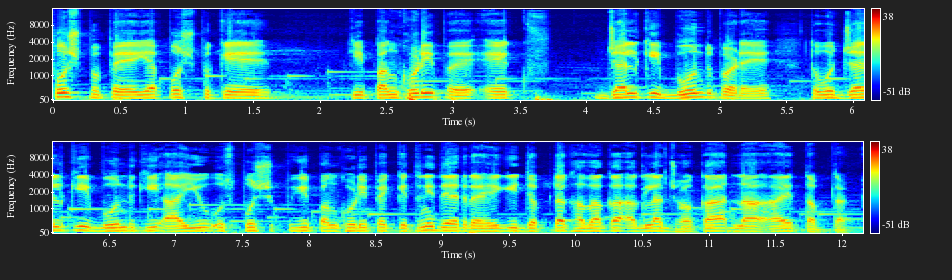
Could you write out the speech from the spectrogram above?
पुष्प पे या पुष्प के की पंखुड़ी पे एक जल की बूंद पड़े तो वो जल की बूंद की आयु उस पुष्प की पंखुड़ी पे कितनी देर रहेगी, जब तक हवा का अगला झोंका ना आए तब तक?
